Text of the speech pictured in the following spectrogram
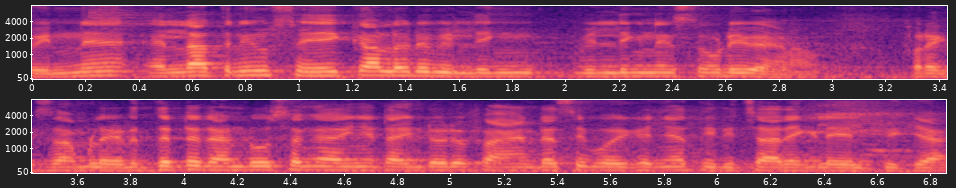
പിന്നെ എല്ലാത്തിനെയും സ്നേഹിക്കാനുള്ള ഒരു വില്ലിങ് വില്ലിങ്നെസ് കൂടി വേണം. ഫോർ എക്സാമ്പിൾ എടുത്തിട്ട് രണ്ട് ദിവസം കഴിഞ്ഞിട്ട് അതിന്റെ ഒരു ഫാന്റസി പോയി കഴിഞ്ഞാൽ തിരിച്ചാരെങ്കിലും ഏൽപ്പിക്കുക.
